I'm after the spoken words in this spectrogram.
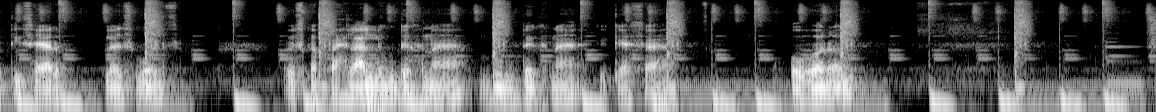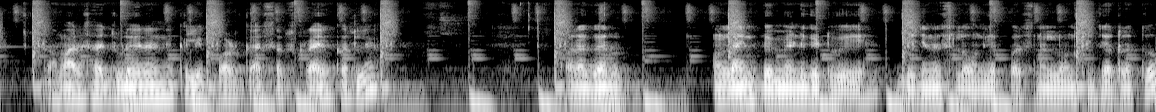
तीस हज़ार प्लस वर्ड्स तो इसका पहला लुक देखना है बुक देखना है कि कैसा है। ओवरऑल तो हमारे साथ जुड़े रहने के लिए पॉडकास्ट सब्सक्राइब कर लें। और अगर online payment gateway business loan या पर्सनल लोन की ज़रूरत हो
